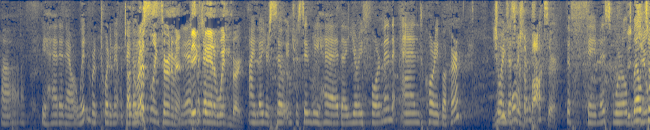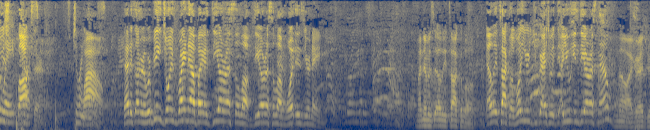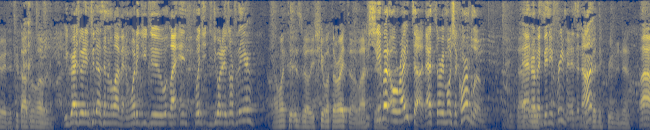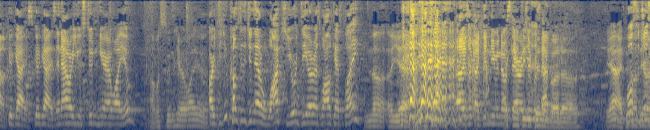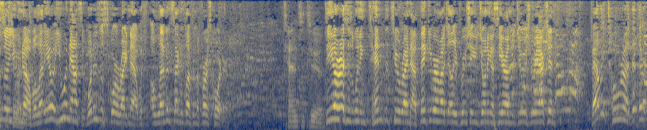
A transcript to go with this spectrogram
Uh, we had at our Whittenburg tournament, which I Oh, know the wrestling tournament. Yes, Big fan I, of Whittenburg. I know you're so interested. We had uh, Yuri Foreman and Cory Booker joined Yuri us for Foreman, the boxer. The famous world The welterweight Jewish boxer. joined Wow. us. That is unreal. We're being joined right now by a DRS alum. DRS alum, what is your name? My name is Eli Takalo. Ellie Takala. What year did you graduate? Are you in DRS now? No, I graduated in 2011. You graduated in 2011. And what did you do? in- What did you, did you go to Israel for the year? I went to Israel, Yeshivat Oraita last year. Yeshivat Oraita. That's Rabbi Moshe Kornblum. That and Rabbi Benny Friedman, is it not? Benny Friedman, yeah. Wow, good guys, good guys. And now are you a student here at YU? I'm a student here at YU. Or did you come to the gym now to watch your DRS Wildcats play? No, uh, yeah. I was like, I didn't even know I Sarah came to Chick was dinner, happening. but uh, yeah, I did Well, so the just so you know, well, let, you know, you announce it. What is the score right now with 11 seconds left in the first quarter? 10 to 2. DRS is winning 10 to 2 right now. Thank you very much, Ellie. Appreciate you joining us here on the Jewish Reaction. Valley Torah, they- they're,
